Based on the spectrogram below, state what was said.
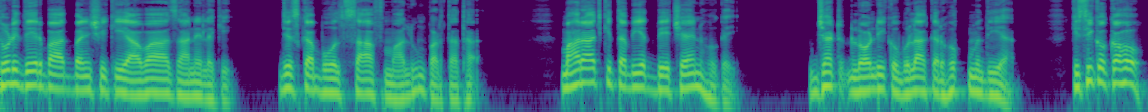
थोड़ी देर बाद बंशी की आवाज़ आने लगी, जिसका बोल साफ़ मालूम पड़ता था। महाराज की तबीयत बेचैन हो गई। झट लौंडी को बुलाकर हुक्म दिया, किसी को कहो,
